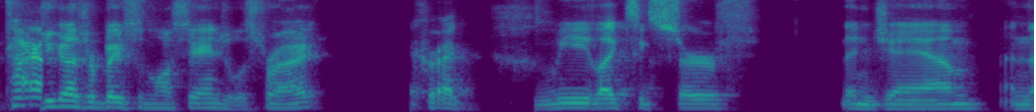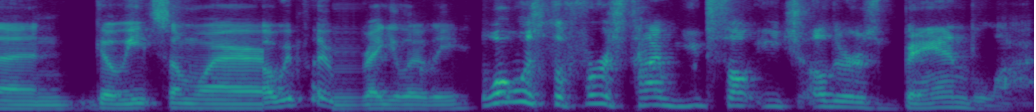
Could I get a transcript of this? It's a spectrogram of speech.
Tye, you guys are based in Los Angeles, right? Correct. We like to surf, then jam, and then go eat somewhere. Oh, we play regularly. What was the first time you saw each other's band live?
